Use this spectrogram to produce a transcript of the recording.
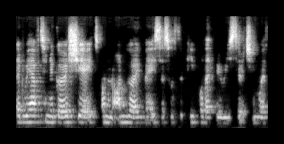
that we have to negotiate on an ongoing basis with the people that we're researching with.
